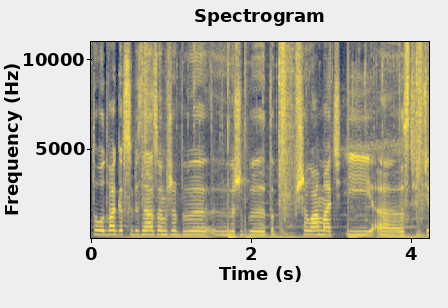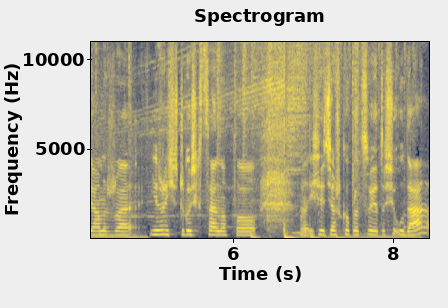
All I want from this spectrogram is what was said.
tą odwagę w sobie znalazłam, żeby, żeby to przełamać i e, stwierdziłam, że jeżeli się czegoś chce, no to e, i się ciężko pracuje, to się uda.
